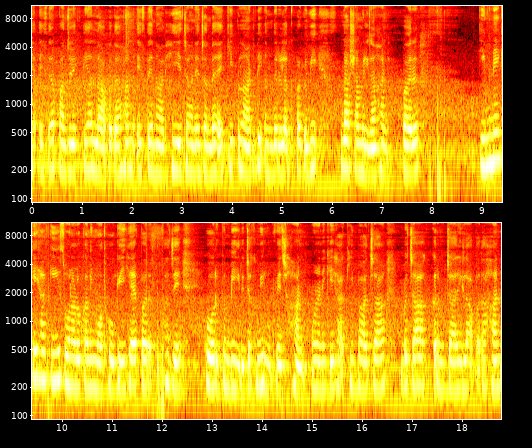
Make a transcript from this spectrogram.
ਹੈ। ਇਸ ਤਰ੍ਹਾਂ ਪੰਜ ਵਿਅਕਤੀਆਂ ਲਾਪਤਾ ਹਨ। ਇਸ ਦੇ ਨਾਲ ਹੀ ਇਹ ਜਾਣਿਆ ਜਾਂਦਾ ਹੈ ਕਿ ਪਲਾਂਟ ਦੇ ਅੰਦਰ ਲਗਭਗ 20 ਲਾਸ਼ਾਂ ਮਿਲੀਆਂ ਹਨ। ਪਰ ਕਿਮ ਨੇ ਕਿਹਾ ਕਿ 16 ਲੋਕਾਂ ਦੀ ਮੌਤ ਹੋ ਗਈ ਹੈ, ਪਰ ਹਜੇ ਹੋਰ ਗੰਭੀਰ ਜ਼ਖਮੀ ਰੂਪ ਵਿੱਚ ਹਨ। ਉਹਨਾਂ ਨੇ ਕਿਹਾ ਕਿ ਬਾਚਾ ਬਚਾਅ ਕਰਮਚਾਰੀ ਲਾਪਤਾ ਹਨ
